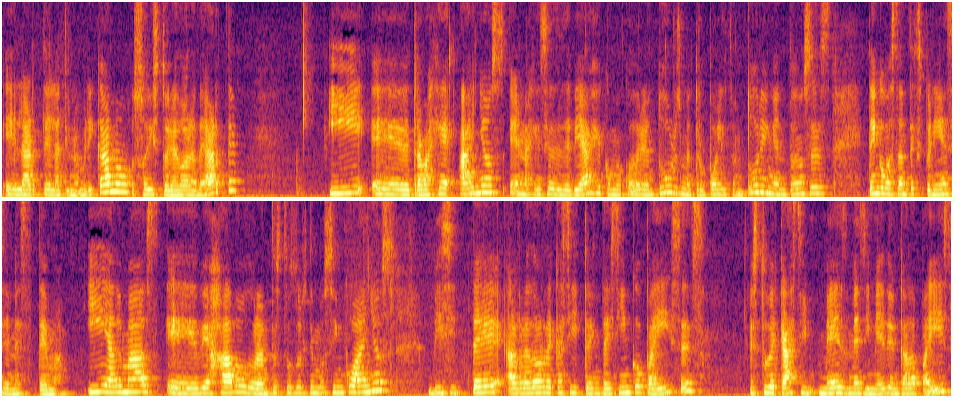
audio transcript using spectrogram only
el arte latinoamericano. Soy historiadora de arte y eh, trabajé años en agencias de viaje como Ecuadorian Tours, Metropolitan Touring, entonces tengo bastante experiencia en este tema. Y además he viajado durante estos últimos cinco años, visité alrededor de casi 35 países, estuve casi mes, mes y medio en cada país,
